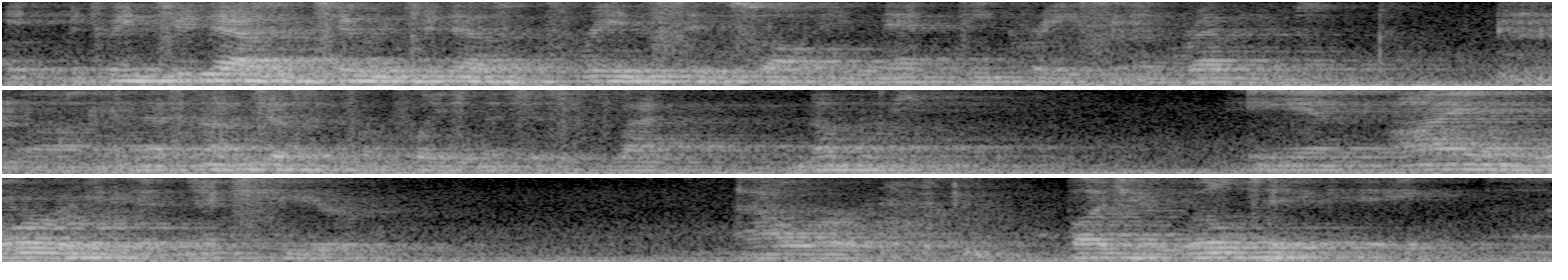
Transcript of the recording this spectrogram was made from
it- between 2002 and 2003, the city saw a net decrease in revenues. Uh, And that's not adjusted for inflation, that's just flat numbers. And I am worried that next year, our budget will take a uh,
